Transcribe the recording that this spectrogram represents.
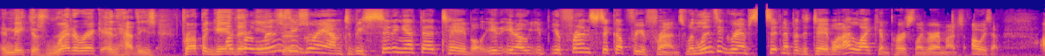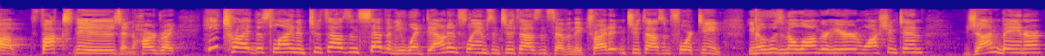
and make this rhetoric and have these propaganda But for answers. Lindsey Graham to be sitting at that table, you, you know, you, your friends stick up for your friends. When Lindsey Graham's sitting up at the table, and I like him personally very much, always have, uh, Fox News and Hard Right, he tried this line in 2007. He went down in flames in 2007. They tried it in 2014. You know who's no longer here in Washington? John Boehner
